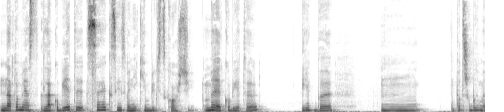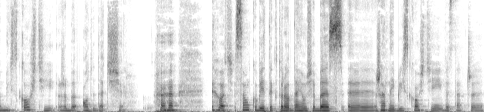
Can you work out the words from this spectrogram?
Natomiast dla kobiety seks jest wynikiem bliskości. My, kobiety, jakby potrzebujemy bliskości, żeby oddać się. Choć są kobiety, które oddają się bez y, żadnej bliskości, wystarczy y,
